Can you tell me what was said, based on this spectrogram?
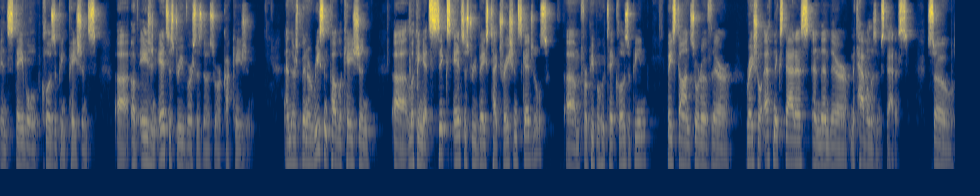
in stable clozapine patients uh, of Asian ancestry versus those who are Caucasian. And there's been a recent publication uh, looking at six ancestry-based titration schedules um, for people who take clozapine based on sort of their racial ethnic status and then their metabolism status. So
